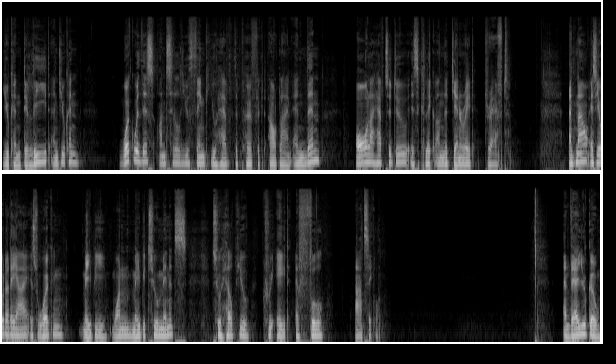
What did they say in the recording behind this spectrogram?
you can delete, and you can work with this until you think you have the perfect outline. And then all I have to do is click on the generate draft. And now SEO.ai is working maybe one, maybe two minutes to help you create a full article. And there you go.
